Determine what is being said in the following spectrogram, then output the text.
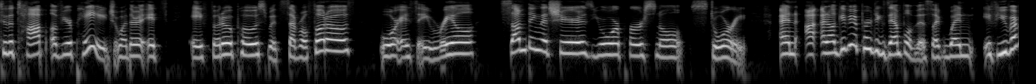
to the top of your page, whether it's a photo post with several photos or it's a reel, something that shares your personal story. And I, and I'll give you a perfect example of this. Like when if you've ever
